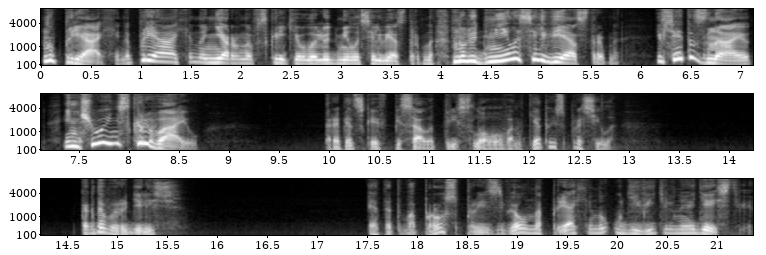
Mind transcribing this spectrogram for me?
«Ну, Пряхина, Пряхина!» — нервно вскрикивала Людмила Сильвестровна. «Ну, Людмила Сильвестровна! И все это знают, и ничего я не скрываю!» Торопецкая вписала три слова в анкету и спросила. «Когда вы родились?» Этот вопрос произвел на Пряхину удивительное действие.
